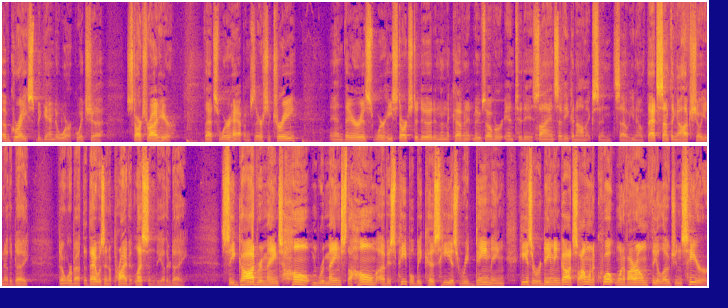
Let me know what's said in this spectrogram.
of grace began to work, which uh, starts right here. That's where it happens. There's a tree and there is where he starts to do it, and then the covenant moves over into the science of economics. And so, you know, that's something I'll have to show you another day. Don't worry about that. That was in a private lesson the other day. See, God remains home, remains the home of his people because he is redeeming, he is a redeeming God. So I want to quote one of our own theologians here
